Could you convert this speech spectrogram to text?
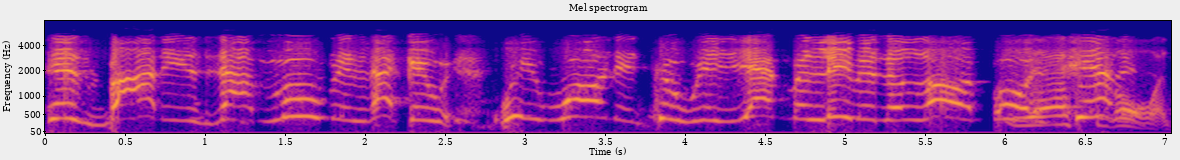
Hallelujah, Yes, his body is not moving like it, we wanted to. We yet believe in the Lord for Yes, his healing. Lord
